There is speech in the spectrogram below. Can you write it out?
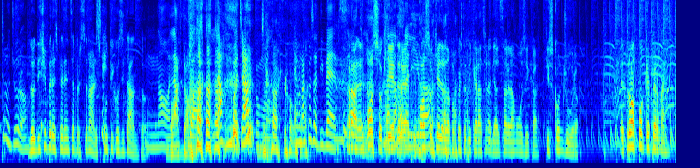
te lo giuro. Lo dici per esperienza personale, Sì. sputi così tanto. No, Ma l'acqua, l'acqua, Giacomo. Giacomo. È una cosa diversa. Fra, ti posso chiedere, ti posso chiedere dopo questa dichiarazione di alzare la musica? Ti scongiuro. È troppo anche per me.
